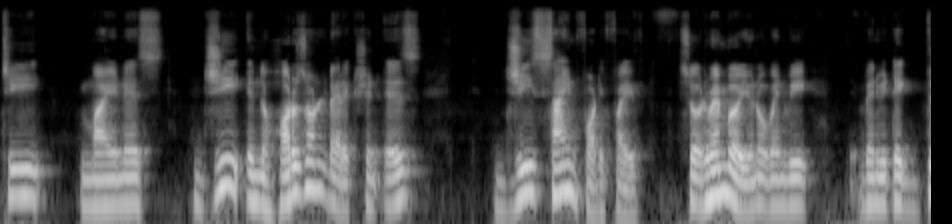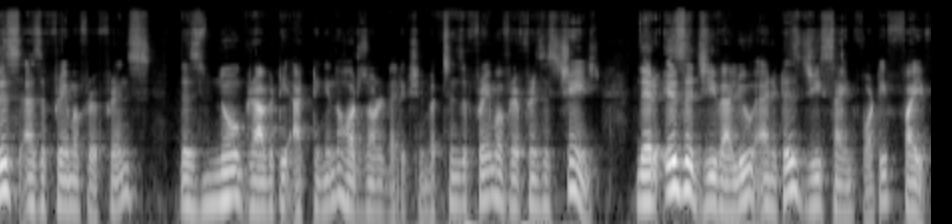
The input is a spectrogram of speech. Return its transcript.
t minus g in the horizontal direction is g sine 45 so remember you know when we when we take this as a frame of reference there's no gravity acting in the horizontal direction. But since the frame of reference has changed, there is a g value and it is g sine 45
